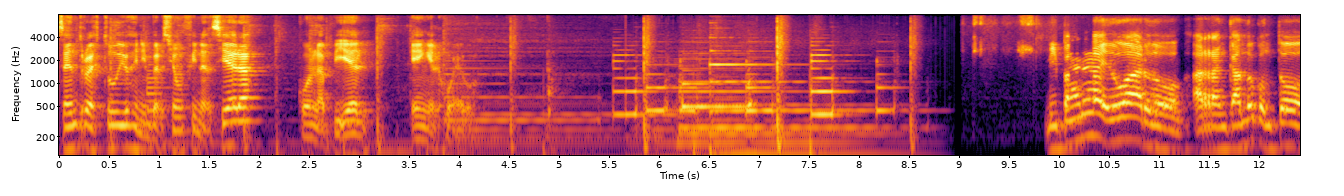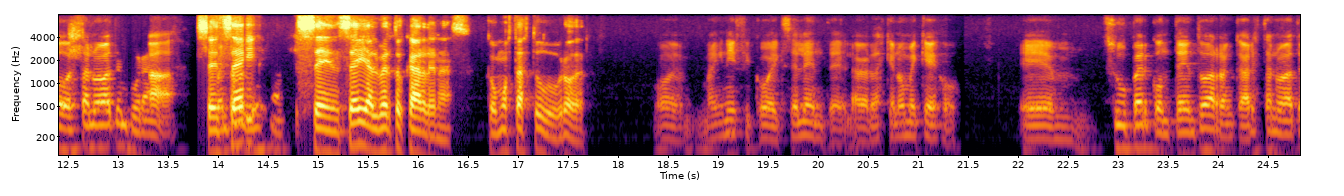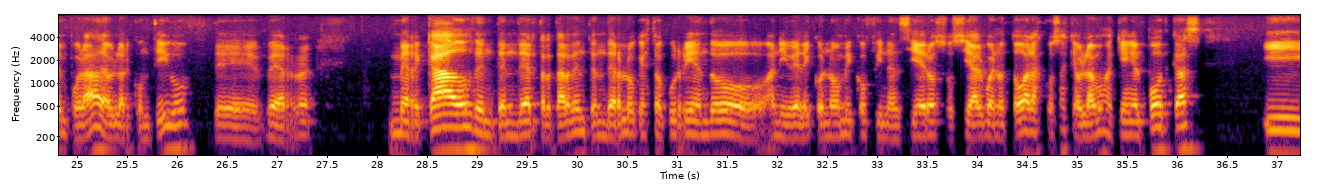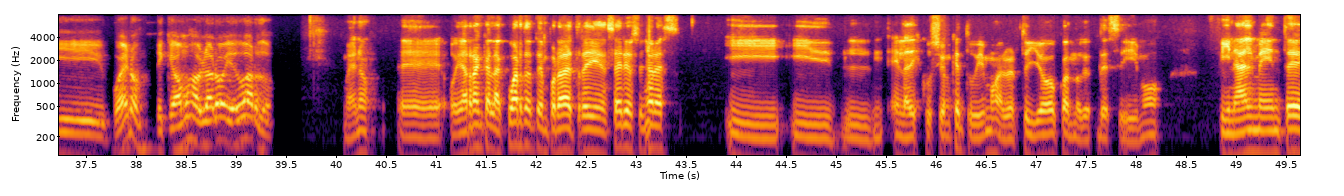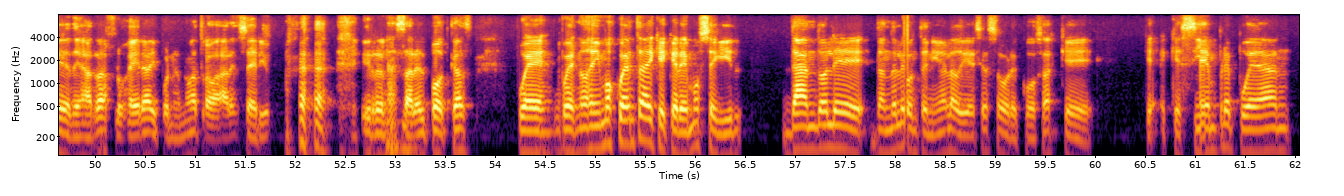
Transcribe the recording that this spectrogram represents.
Centro de Estudios en Inversión Financiera con la piel en el juego. Mi pana Eduardo, arrancando con todo esta nueva temporada. Sensei, Sensei Alberto Cárdenas, ¿cómo estás tú, brother? magnífico, excelente. La verdad es que no me quejo. Em, súper contento de arrancar esta nueva temporada, de hablar contigo, de ver mercados, de entender, tratar de entender lo que está ocurriendo a nivel económico, financiero, social, bueno, todas las cosas que hablamos aquí en el podcast. Y bueno, ¿de qué vamos a hablar hoy, Eduardo? Bueno, eh, hoy arranca la cuarta temporada de Trading en Serio, señores. Y, y, en la discusión que tuvimos, Alberto y yo, cuando decidimos finalmente dejar la flojera y ponernos a trabajar en serio y relanzar el podcast, pues, pues nos dimos cuenta de que queremos seguir dándole, dándole contenido a la audiencia sobre cosas que, que, siempre puedan,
